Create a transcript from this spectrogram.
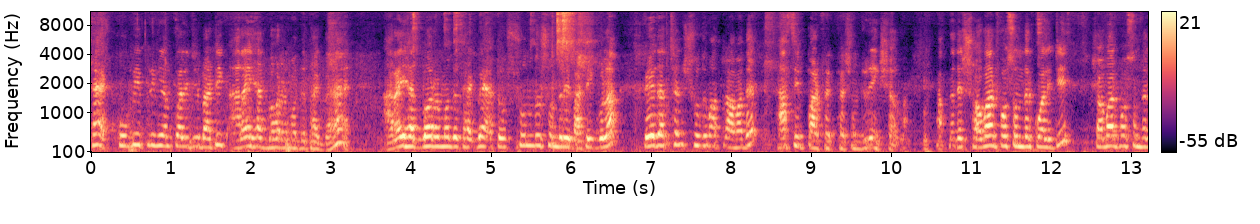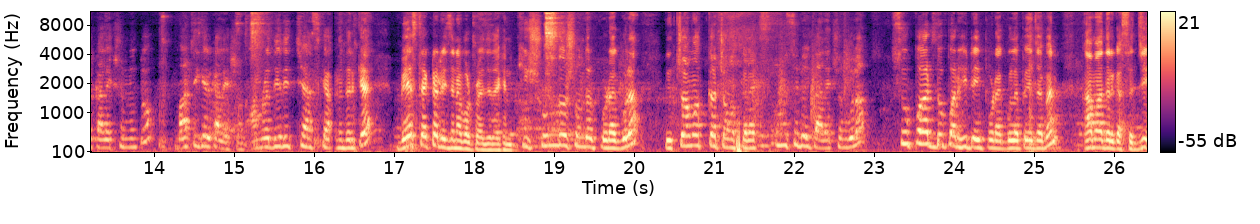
হ্যাঁ খুবই প্রিমিয়াম কোয়ালিটির বাটিক আড়াই হাত বহরের মধ্যে থাকবে হ্যাঁ? আড়াই হাত বহরের মধ্যে থাকবে এত সুন্দর সুন্দর এই বাটিকগুলা পেয়ে যাচ্ছেন শুধুমাত্র আমাদের হাসির পারফেক্ট ফ্যাশন জুড়ে ইনশাল্লাহ আপনাদের সবার পছন্দের কোয়ালিটি সবার পছন্দের কালেকশন কিন্তু বাটিকের কালেকশন আমরা দিয়ে দিচ্ছি আজকে আপনাদেরকে বেস্ট একটা রিজনেবল প্রাইসে দেখেন কি সুন্দর সুন্দর প্রোডাক্টগুলো চমৎকার চমৎকার এক্সক্লুসিভ এই কালেকশনগুলো সুপার ডুপার হিট এই প্রোডাক্টগুলো পেয়ে যাবেন আমাদের কাছে। জি,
